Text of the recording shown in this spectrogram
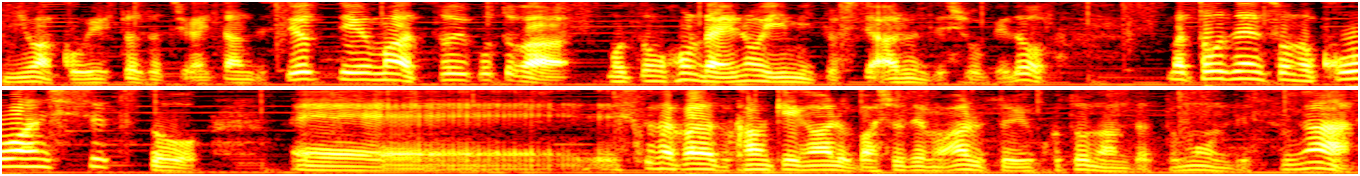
にはこういう人たちがいたんですよっていう、まあ、そういうことが元本来の意味としてあるんでしょうけど、まあ、当然その港湾施設と、えー少なからず関係がある場所でもあるということなんだと思うんですが、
